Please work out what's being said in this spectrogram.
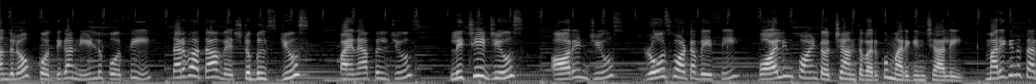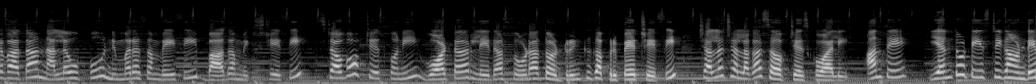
అందులో కొద్దిగా నీళ్ళు పోసి తర్వాత vegetables juice pineapple juice lychee juice orange juice rose water వేసి బాయిలింగ్ పాయింట్ వచ్చేంత వరకు మరిగించాలి. మరిగిన తర్వాత నల్ల ఉప్పు నిమ్మరసం వేసి బాగా మిక్స్ చేసి స్టవ్ ఆఫ్ చేసుకొని వాటర్ లేదా సోడాతో డ్రింక్గా ప్రిపేర్ చేసి చల్ల చల్లగా సర్వ్ చేసుకోవాలి. అంతే ఎంతో టేస్టీగా ఉండే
